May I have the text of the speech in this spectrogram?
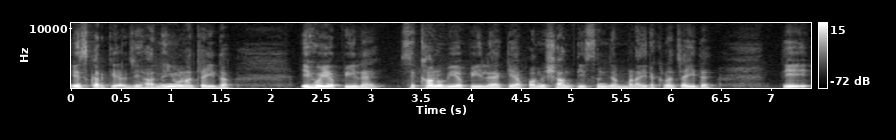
ਇਸ ਕਰਕੇ ਅਜਿਹਾ ਨਹੀਂ ਹੋਣਾ ਚਾਹੀਦਾ। ਇਹੋ ਹੀ ਅਪੀਲ ਹੈ, ਸਿੱਖਾਂ ਨੂੰ ਵੀ ਅਪੀਲ ਹੈ ਕਿ ਆਪਾਂ ਨੂੰ ਸ਼ਾਂਤੀ ਸੰਜਮ ਬਣਾਈ ਰੱਖਣਾ ਚਾਹੀਦਾ ਹੈ ਤੇ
